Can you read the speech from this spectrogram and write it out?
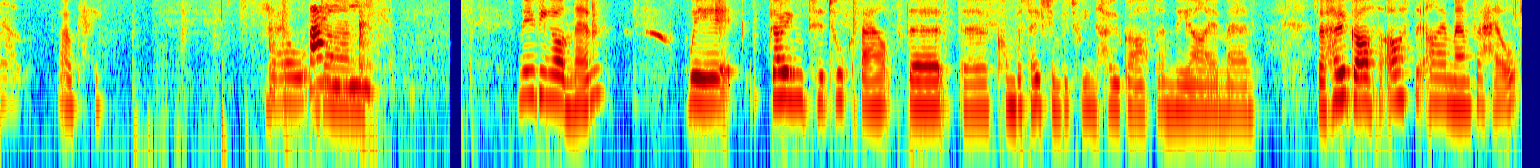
No. Okay. Well Bye. done. Moving on then, we're going to talk about the the conversation between Hogarth and the Iron Man. So Hogarth asked the Iron Man for help.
